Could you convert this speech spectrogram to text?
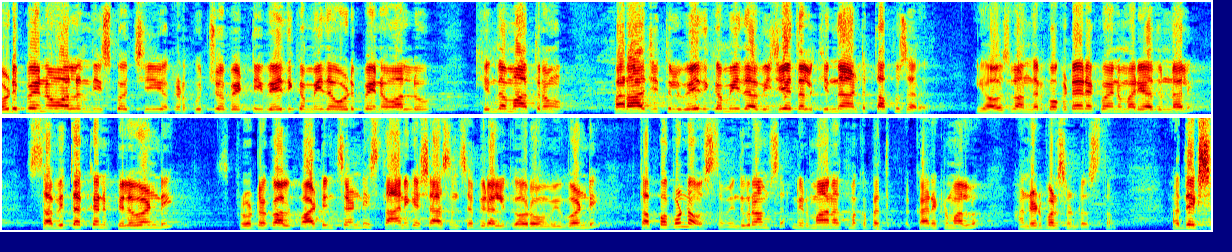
ఓడిపోయిన వాళ్ళని తీసుకొచ్చి అక్కడ కూర్చోబెట్టి వేదిక మీద ఓడిపోయిన వాళ్ళు కింద మాత్రం పరాజితులు వేదిక మీద విజేతలు కింద అంటే తప్పు సార్ అది. ఈ హౌస్లో అందరికీ ఒకటే రకమైన మర్యాద ఉండాలి. సబితక్కని పిలవండి ప్రోటోకాల్ పాటించండి స్థానిక శాసనసభ్యురాలు గౌరవం ఇవ్వండి. తప్పకుండా వస్తాం. ఎందుకు రామ్ సార్? నిర్మాణాత్మక కార్యక్రమాల్లో హండ్రెడ్ పర్సెంట్ వస్తాం. అధ్యక్ష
